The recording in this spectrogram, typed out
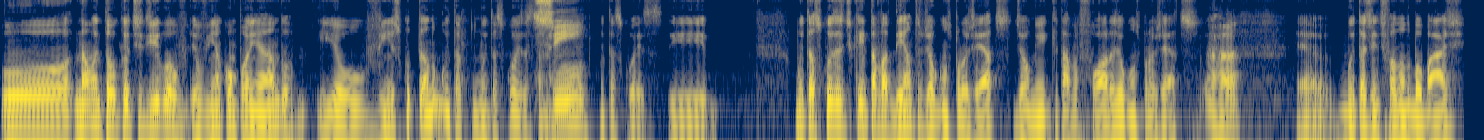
O... Não, então o que eu te digo, eu, eu vim acompanhando e eu vim escutando muita, muitas coisas também. Sim. Muitas coisas. E muitas coisas de quem estava dentro de alguns projetos, de alguém que estava fora de alguns projetos. Aham. É, muita gente falando bobagem,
